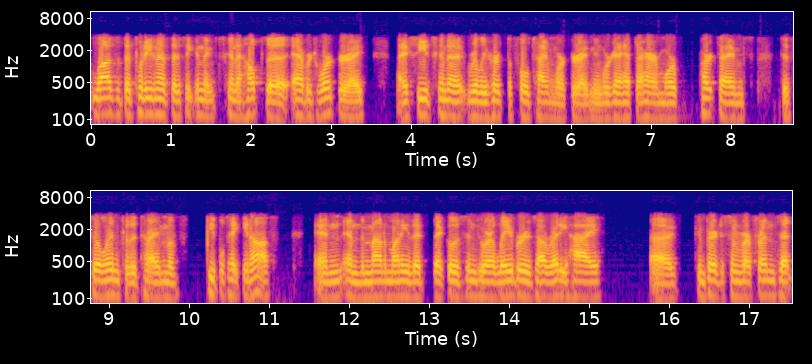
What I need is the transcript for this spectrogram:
laws that they're putting in that they're thinking that it's going to help the average worker. I I see it's going to really hurt the full time worker. I mean, we're going to have to hire more part times to fill in for the time of people taking off, and and the amount of money that that goes into our labor is already high uh, compared to some of our friends that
